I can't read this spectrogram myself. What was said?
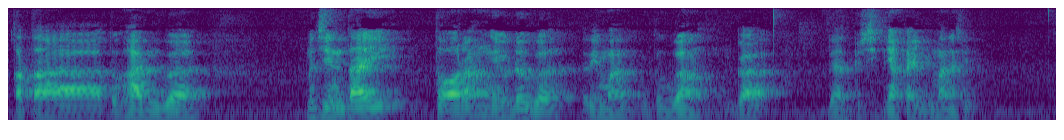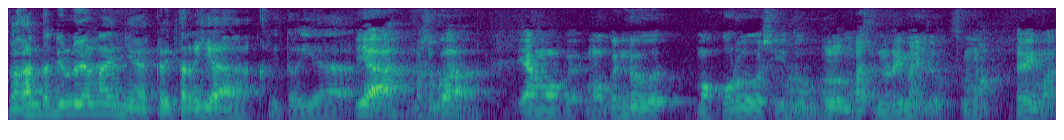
kata Tuhan gua mencintai tuh orang ya udah gua terima itu gua nggak lihat fisiknya kayak gimana sih Lah kan tadi lu yang nanya kriteria, kriteria. iya maksud gua ya mau mau gendut mau kurus gitu Lu pasti menerima itu semua. terima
